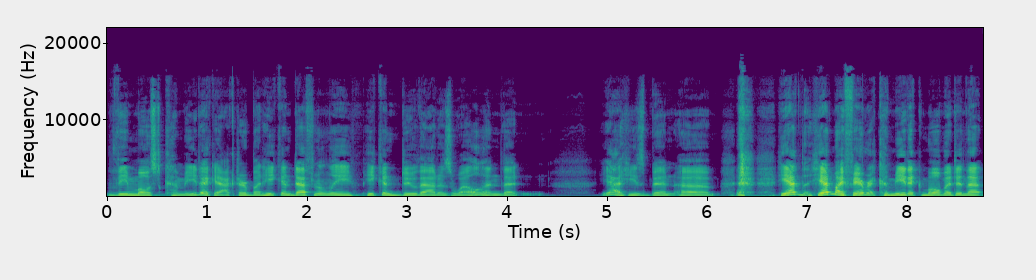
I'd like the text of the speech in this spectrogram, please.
the most comedic actor, but he can definitely he can do that as well. And that, yeah, he's been. Uh, he had he had my favorite comedic moment in that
